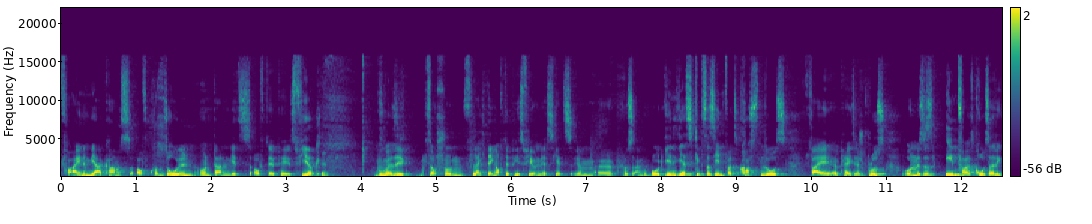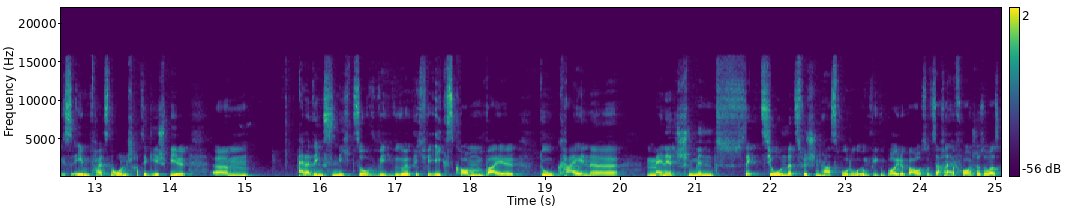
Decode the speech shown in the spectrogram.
vor einem Jahr kam es auf Konsolen und dann jetzt auf der PS4. Okay. Gibt es auch schon vielleicht länger auf der PS4 und ist jetzt im äh, Plus-Angebot. Jetzt gibt es das jedenfalls kostenlos bei äh, PlayStation Plus und es ist ebenfalls großartig, es ist ebenfalls ein Rundenstrategiespiel. Ähm, allerdings nicht so wie wirklich wie XCOM, weil du keine Management-Sektion dazwischen hast, wo du irgendwie Gebäude baust und Sachen erforscht oder sowas,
